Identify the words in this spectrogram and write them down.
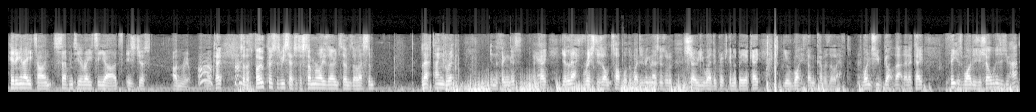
hitting an 8 iron 70 or 80 yards is just unreal. Oh, okay? So the focus, as we said, just to summarise there in terms of the lesson, left hand grip in the fingers, okay? Your left wrist is on top of the wedging ring there's going to sort of show you where the grip's going to be, okay? Your right thumb covers the left. Once you've got that then, okay, feet as wide as your shoulders as you had.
